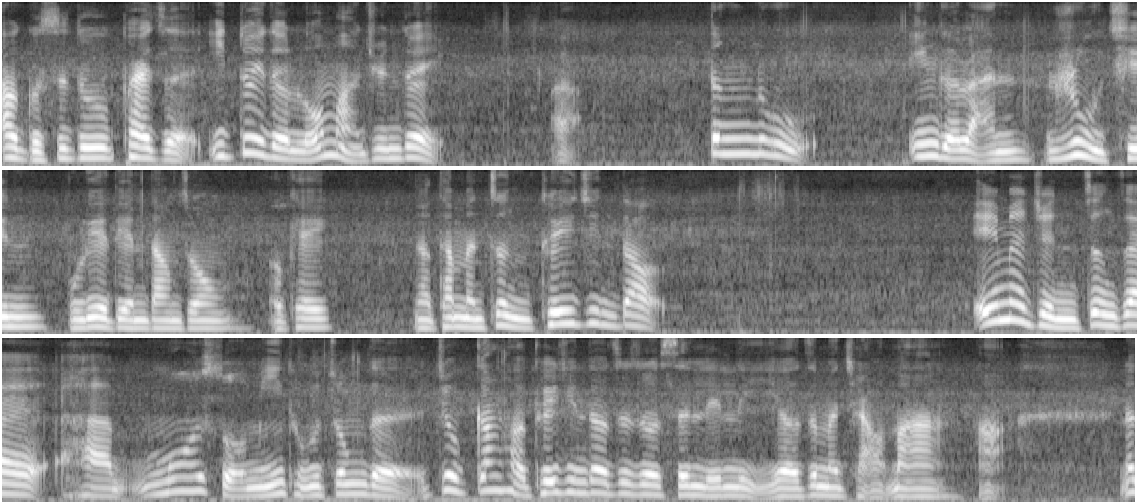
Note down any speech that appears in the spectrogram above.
奥古斯都派着一队的罗马军队啊，登陆英格兰，入侵不列颠当中。OK，那他们正推进到。Imogen 正在哈摸索迷途中的，就刚好推进到这座森林里，有这么巧吗？啊，那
